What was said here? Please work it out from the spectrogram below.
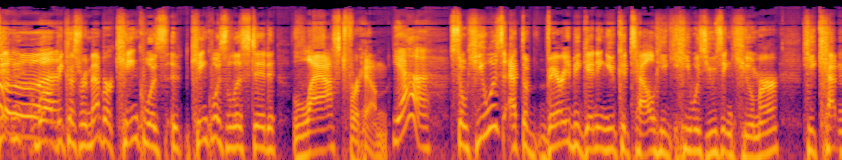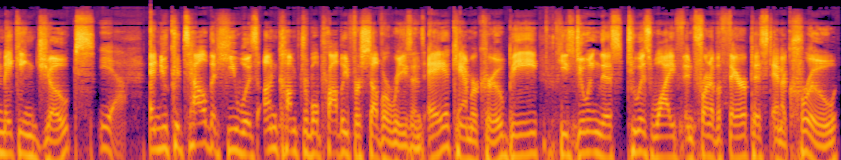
didn't well because remember kink was kink was listed last for him. yeah. So he was at the very beginning. You could tell he he was using humor. He kept making jokes, Yeah. and you could tell that he was uncomfortable, probably for several reasons. A, a camera crew. B, he's doing this to his wife in front of a therapist and a crew.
